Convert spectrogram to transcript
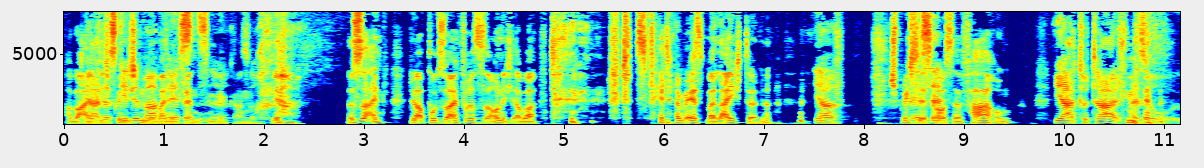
Aber Ja, eigentlich das bin geht ich immer über meine besten, Grenzen ne? gegangen. So. Ja. Das ist ein, ja, obwohl so einfach ist es auch nicht, aber es fällt einem erstmal leichter, ne? Ja, Sprichst Ja, du jetzt ja- aus Erfahrung? ja, total. Also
